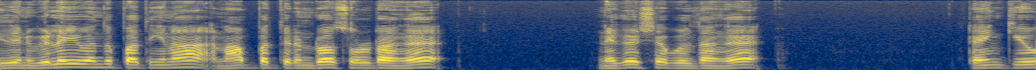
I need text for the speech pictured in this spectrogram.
இதன் விலை வந்து பார்த்திங்கன்னா நாற்பத்தி ரெண்டு ரூபா சொல்கிறாங்க நெகோஷியபிள் தாங்க. தேங்க்யூ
